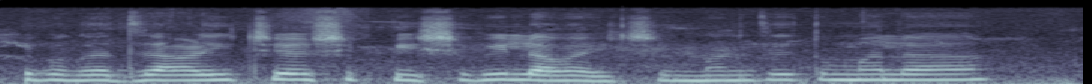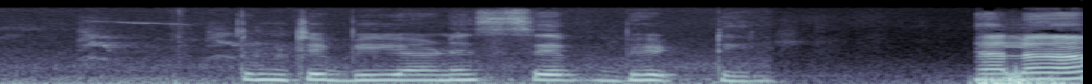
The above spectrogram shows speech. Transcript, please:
हे बघा जाळीची अशी पिशवी लावायची. म्हणजे तुम्हाला तुमचे बियाणे सेफ भेटतील. ह्याला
